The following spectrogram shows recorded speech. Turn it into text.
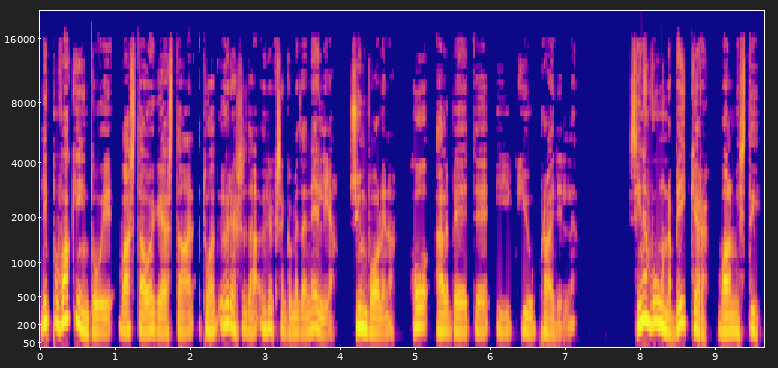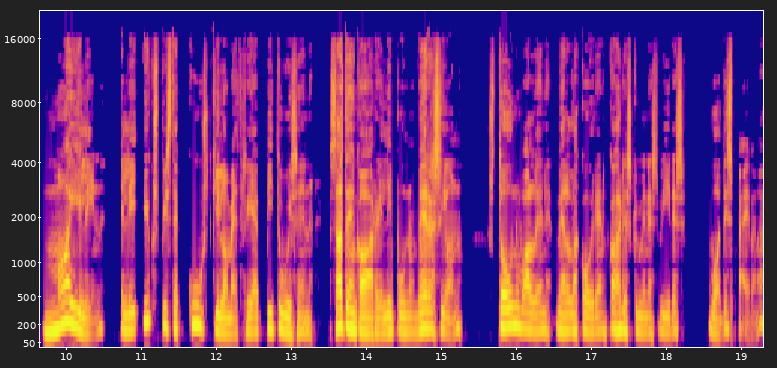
Lippu vakiintui vasta oikeastaan 1994 symbolina HLBTIQ Prideille. Sinä vuonna Baker valmisti mailin, eli 1,6 kilometriä pituisen sateenkaarilipun version Stonewallin mellakoiden 25. vuotispäivänä.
